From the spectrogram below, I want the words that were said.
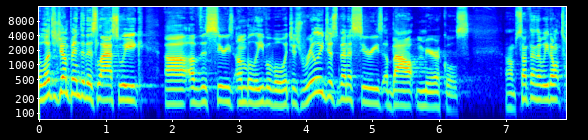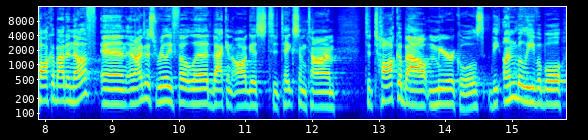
So let's jump into this last week uh, of this series, Unbelievable, which has really just been a series about miracles. Um, something that we don't talk about enough. And, and I just really felt led back in August to take some time to talk about miracles, the unbelievable,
